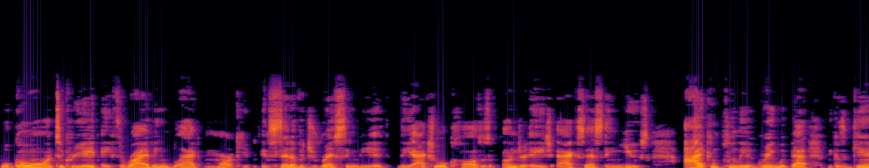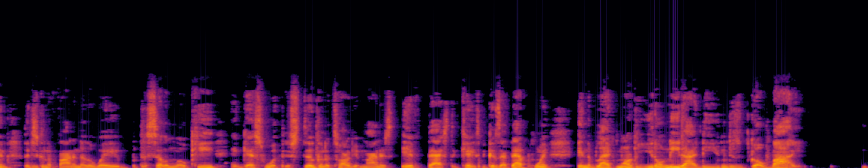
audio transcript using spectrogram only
will go on to create a thriving black market instead of addressing the the actual causes of underage access and use. I completely agree with that because again, they're just gonna find another way to sell them low key, and guess what? They're still gonna target minors if that's the case. Because at that point in the black market, you don't need ID; you can just go buy it.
